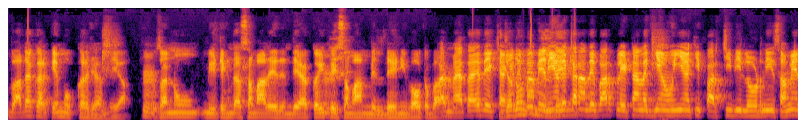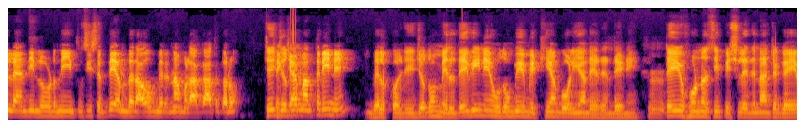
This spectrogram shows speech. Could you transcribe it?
ਵਾਅਦਾ ਕਰਕੇ ਮੁੱਕਰ ਜਾਂਦੇ ਆ। ਸਾਨੂੰ ਮੀਟਿੰਗ ਦਾ ਸਮਾਂ ਦੇ ਦਿੰਦੇ ਆ ਕਈ ਕਈ। ਸਮਾਂ ਮਿਲਦੇ ਨਹੀਂ ਬਹੁਤ ਪਰ ਵਾਰ ਮੈਂ ਤਾਂ ਇਹ ਦੇਖਿਆ ਕਿ ਜਦੋਂ ਵੀ ਮੰਤਰੀਆਂ ਦੇ ਘਰਾਂ ਦੇ ਬਾਹਰ ਪਲੇਟਾਂ ਲੱਗੀਆਂ ਹੋਈਆਂ ਕਿ ਪਰਚੀ ਦੀ ਲੋੜ ਨਹੀਂ ਸਮੇਂ ਲੈਣ ਦੀ ਲੋੜ ਨਹੀਂ ਤੁਸੀਂ ਸਿੱਧੇ ਅੰਦਰ ਆਓ ਮੇਰੇ ਨਾਲ ਮੁਲਾਕਾਤ ਕਰੋ। ਤੇ ਸਿੱਖਿਆ ਮੰਤਰੀ ਨੇ। ਬਿਲਕੁਲ ਜੀ ਜਦੋਂ ਮਿਲਦੇ ਵੀ ਨੇ ਉਦੋਂ ਵੀ ਮਿੱਠੀਆਂ ਗੋਲੀਆਂ ਦੇ ਦਿੰਦੇ ਨੇ। ਤੇ ਹੁਣ ਅਸੀਂ ਪਿਛਲੇ ਦਿਨਾਂ 'ਚ ਗਏ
